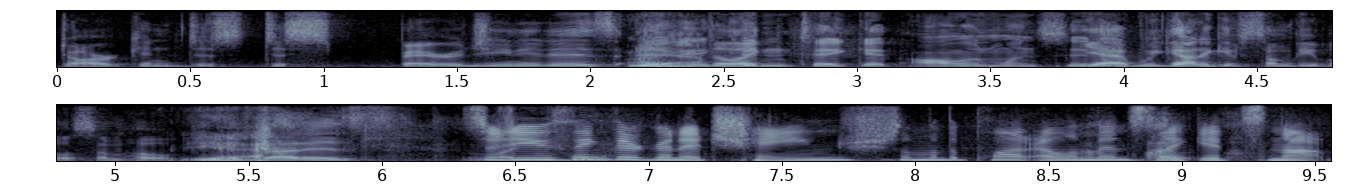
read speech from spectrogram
dark and just disparaging it is. Yeah. I They think they're like, couldn't take it all in one sitting. yeah, we got to give some people some hope because Yeah. that is. So like, do you think they're going to change some of the plot elements? I- Like it's not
